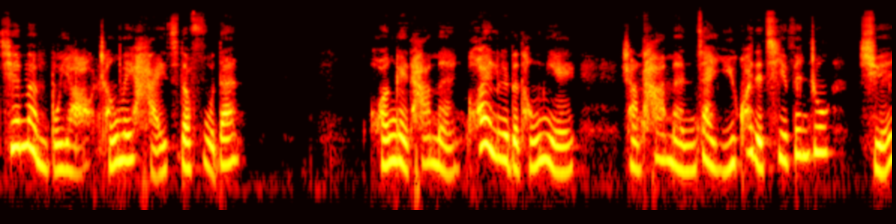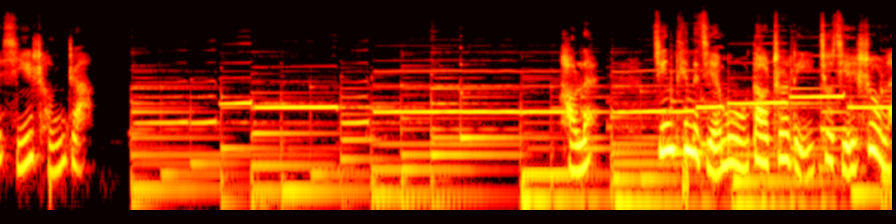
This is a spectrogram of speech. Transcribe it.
千万不要成为孩子的负担。还给他们快乐的童年，让他们在愉快的气氛中学习成长。好了，今天的节目到这里就结束了。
